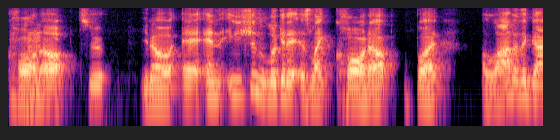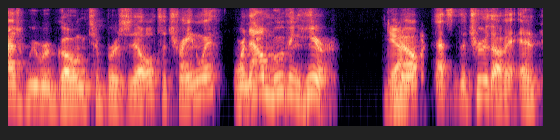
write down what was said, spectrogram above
caught mm-hmm. up to you know, and, and you shouldn't look at it as like caught up, but a lot of the guys we were going to Brazil to train with were now moving here. Yeah. You know, that's the truth of it. And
